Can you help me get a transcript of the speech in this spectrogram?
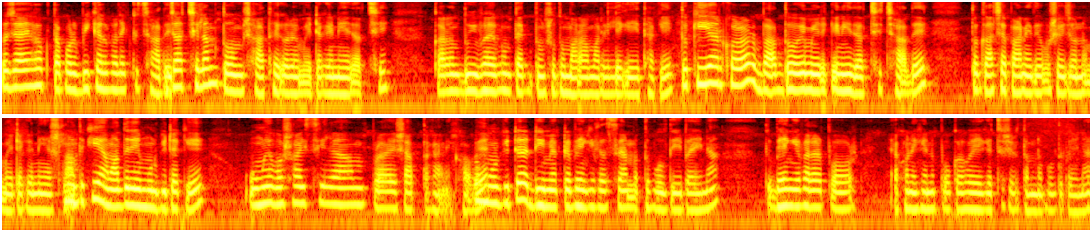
তো যাই হোক তারপর বিকেলবেলা একটু ছাদে যাচ্ছিলাম তো আমি সাথে করে মেয়েটাকে নিয়ে যাচ্ছি। কারণ দুই ভাই বোন তো একদম শুধু মারামারি লেগেই থাকে। তো কি আর করার বাধ্য হয়ে মেয়েটাকে নিয়ে যাচ্ছি ছাদে। তো গাছে পানি দেবো সেই জন্য মেয়েটাকে নিয়ে আসলাম। তো কি আমাদের এই মুরগিটাকে উমে বসাইছিলাম প্রায় সপ্তাহখানিক হবে। মুরগিটা ডিম একটা ভেঙে ফেলছে আমরা তো বলতেই পারি না। তো ভেঙে ফেলার পর এখন এখানে পোকা হয়ে গেছে সেটা তো আমরা বলতে পারি না।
